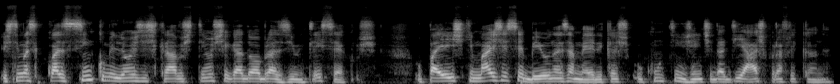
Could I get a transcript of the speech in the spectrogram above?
Estima-se que quase 5 milhões de escravos tenham chegado ao Brasil em três séculos, o país que mais recebeu nas Américas o contingente da diáspora africana,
